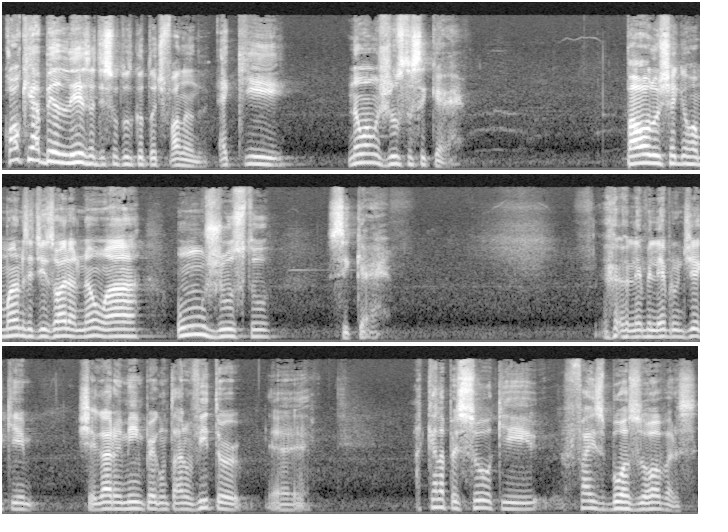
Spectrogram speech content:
Qual que é a beleza disso tudo que eu estou te falando? É que não há um justo sequer. Paulo chega em Romanos e diz: Olha, não há um justo sequer. Eu me lembro um dia que chegaram em mim e perguntaram: Vitor, é, aquela pessoa que faz boas obras,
